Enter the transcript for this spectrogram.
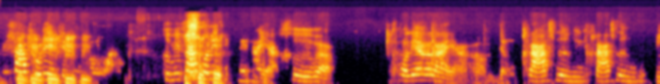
ไม่ทราบเขาเรียนกันยังไงอะคือไม่ทราบเขาเรียนยังไงอะ คือแบบ เขาเรียกอะไรอะอย่างคลาสหนึ่งคลาสหนึ่งมี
